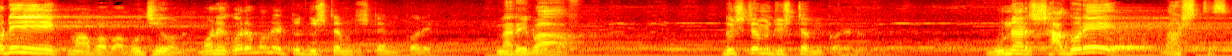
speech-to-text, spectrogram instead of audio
অনেক মা বাবা বুঝেও না, মনে করে মনে একটু দুষ্টামি দুষ্টামি করে। না রে বাপ, দুষ্টামি দুষ্টামি করে না। গুনার সাগরে ভাসতেছে।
